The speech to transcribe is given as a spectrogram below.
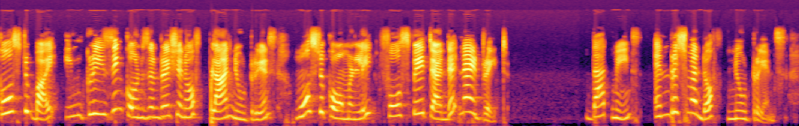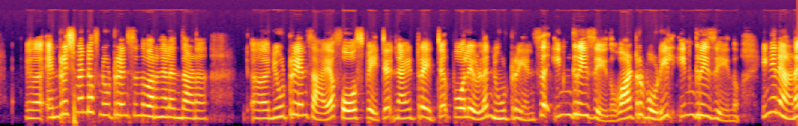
caused by increasing concentration of plant nutrients most commonly phosphate and nitrate that means enrichment of nutrients enrichment of nutrients എന്ന് പറഞ്ഞാൽ എന്താണ്? ന്യൂട്രിയൻസ് ആയ ഫോസ്ഫേറ്റ് നൈട്രേറ്റ് പോലെയുള്ള ന്യൂട്രിയൻസ് ഇൻക്രീസ് ചെയ്യുന്നു. വാട്ടർ ബോഡിയിൽ ഇൻക്രീസ് ചെയ്യുന്നു. ഇങ്ങനെയാണ്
